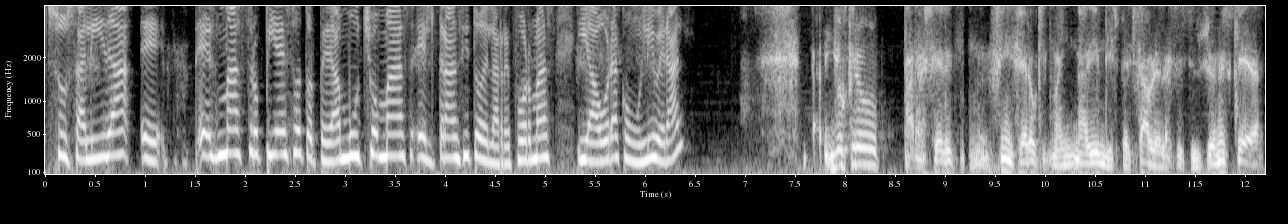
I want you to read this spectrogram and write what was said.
Su salida eh, es más tropiezo, torpeda mucho más el tránsito de las reformas y ahora con un liberal. Yo creo para ser sincero, que no hay nadie indispensable, las instituciones quedan.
